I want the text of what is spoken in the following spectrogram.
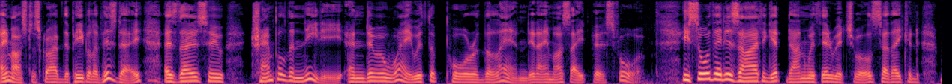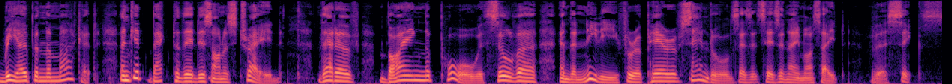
Amos described the people of his day as those who trample the needy and do away with the poor of the land in Amos 8 verse 4. He saw their desire to get done with their rituals so they could reopen the market and get back to their dishonest trade, that of buying the poor with silver and the needy for a pair of sandals, as it says in Amos 8 verse 6.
